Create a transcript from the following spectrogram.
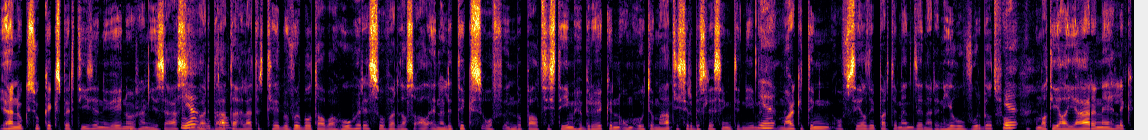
Ja, en ook zoek expertise in je eigen organisatie, Ja, waar datageletterdheid bijvoorbeeld al wat hoger is, of waar dat ze al analytics of een bepaald systeem gebruiken om automatischer beslissingen te nemen. Ja. Marketing of salesdepartementen zijn daar een heel goed voorbeeld van, Ja. omdat die al jaren eigenlijk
